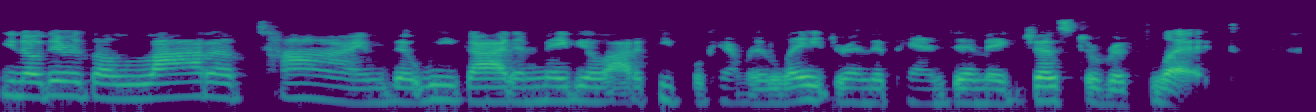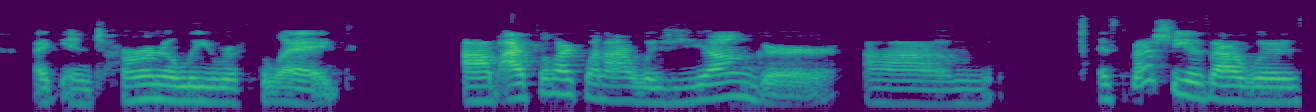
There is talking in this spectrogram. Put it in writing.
you know, there's a lot of time that we got, and maybe a lot of people can relate during the pandemic just to reflect, like internally reflect. Um, I feel like when I was younger, um, especially as I was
